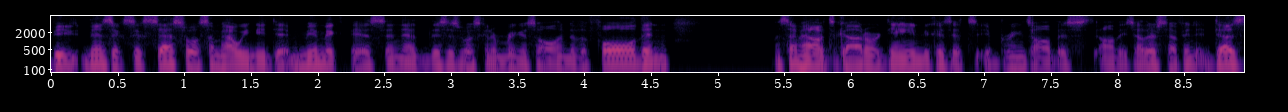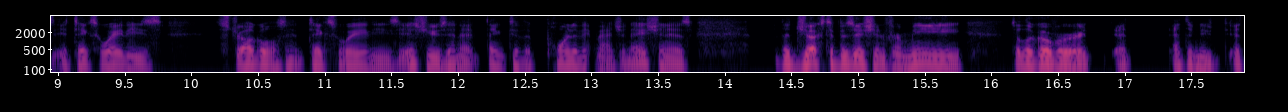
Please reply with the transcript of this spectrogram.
been successful, somehow we need to mimic this, and that this is what's going to bring us all into the fold. And somehow it's God ordained because it's it brings all this all these other stuff, and it does it takes away these struggles and it takes away these issues. And I think to the point of the imagination is the juxtaposition for me to look over at, at, at the new at,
